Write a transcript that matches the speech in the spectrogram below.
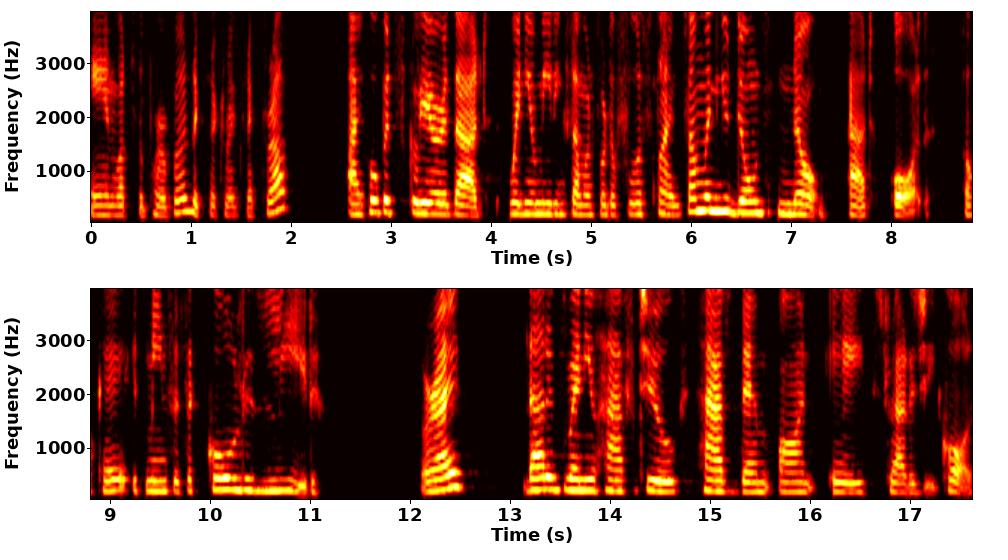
and what's the purpose, etc., etc. I hope it's clear that when you're meeting someone for the first time, someone you don't know at all, okay, it means it's a cold lead. All right? That is when you have to have them on a strategy call.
